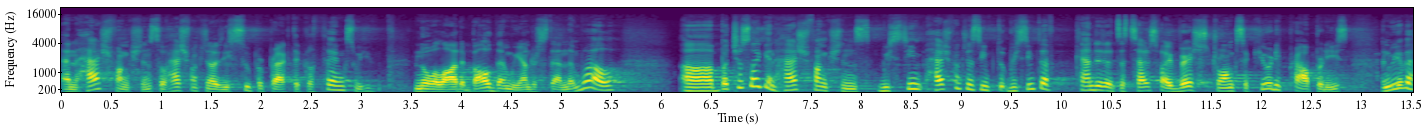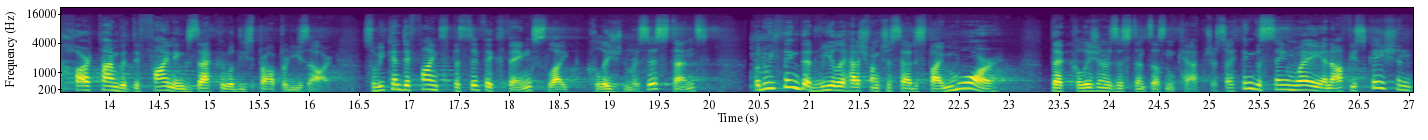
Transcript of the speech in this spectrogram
and hash functions. So hash functions are these super practical things. We know a lot about them. We understand them well. Uh, but just like in hash functions, we seem, hash functions seem to, we seem to have candidates that satisfy very strong security properties, and we have a hard time with defining exactly what these properties are. So we can define specific things like collision resistance, but we think that really hash functions satisfy more that collision resistance doesn't capture. So I think the same way in obfuscation,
